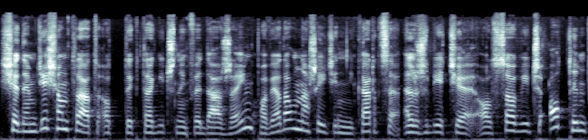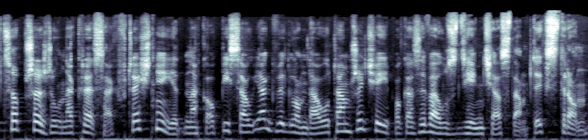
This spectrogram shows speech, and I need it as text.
70 lat od tych tragicznych wydarzeń opowiadał naszej dziennikarce Elżbiecie Olsowicz o tym, co przeżył na Kresach. Wcześniej jednak opisał, jak wyglądało tam życie i pokazywał zdjęcia z tamtych stron.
